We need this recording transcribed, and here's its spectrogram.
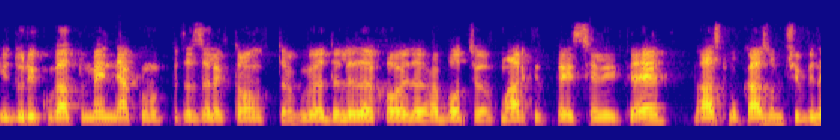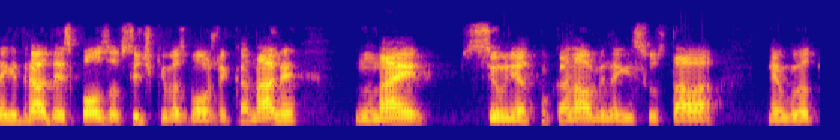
И дори когато мен някой ме пита за електронната търговия, дали да ходи да работи в маркетплейс или къде, аз му казвам, че винаги трябва да използва всички възможни канали, но най-силният му канал винаги се остава неговото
